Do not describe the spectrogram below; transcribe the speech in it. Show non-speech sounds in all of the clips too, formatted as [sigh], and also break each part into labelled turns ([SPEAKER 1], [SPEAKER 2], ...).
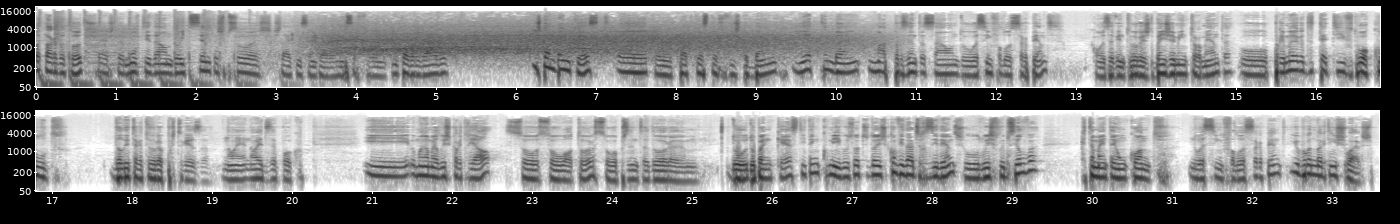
[SPEAKER 1] boa tarde a todos. Esta multidão de 800 pessoas que está aqui sentada à nossa frente, muito obrigado. Isto é um Bangcast, é o podcast da revista Bang, e é também uma apresentação do Assim Falou Serpente, com as aventuras de Benjamin Tormenta, o primeiro detetive do oculto da literatura portuguesa. Não é, não é dizer pouco. E o meu nome é Luís Corte Real, sou, sou o autor, sou o apresentador. Um, do, do Bancast e tenho comigo os outros dois convidados residentes, o Luís Filipe Silva, que também tem um conto no Assim Falou a Serpente, e o Bruno Martins Soares.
